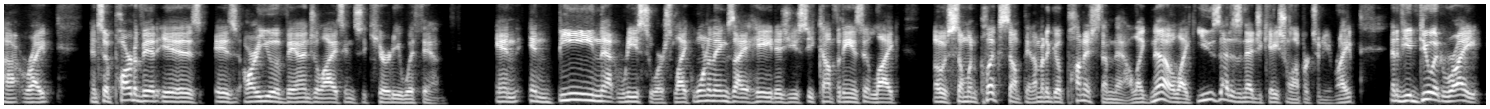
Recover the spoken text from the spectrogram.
uh, right? And so part of it is, is are you evangelizing security within? And, and being that resource, like one of the things I hate is you see companies that like, oh, someone clicks something, I'm going to go punish them now. Like, no, like use that as an educational opportunity, right? And if you do it right,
